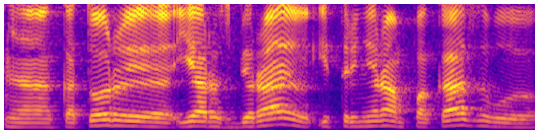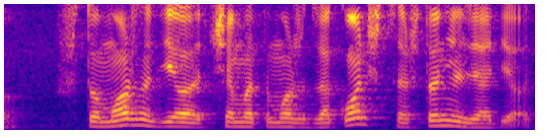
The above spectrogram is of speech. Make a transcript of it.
э, которые я разбираю и тренерам показываю, что можно делать, чем это может закончиться, а что нельзя делать.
